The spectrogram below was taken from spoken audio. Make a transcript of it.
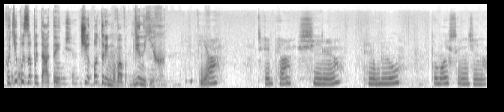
хотів би запитати, чи отримував він їх. Я тебя сильно люблю, твой сын Дима.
